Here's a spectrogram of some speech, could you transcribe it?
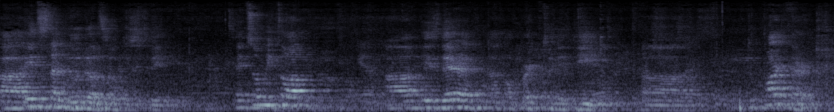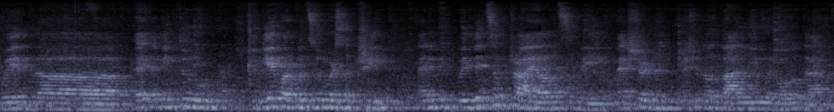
uh, instant noodles, so to speak. And so we thought, uh, is there an, an opportunity uh, to partner with, uh, I mean, to, to give our consumers a treat. And we, we did some trials, we measured the nutritional value and all of that.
